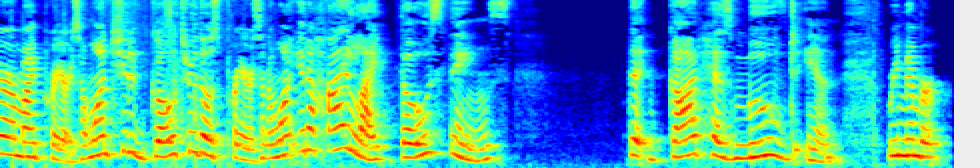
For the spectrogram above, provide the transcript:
Here are my prayers. I want you to go through those prayers and I want you to highlight those things that God has moved in. Remember,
